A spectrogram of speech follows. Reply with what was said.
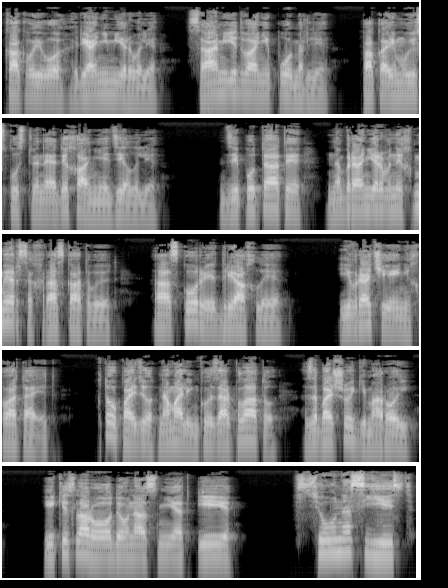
как вы его реанимировали. Сами едва не померли, пока ему искусственное дыхание делали. Депутаты на бронированных мерсах раскатывают, а скорые дряхлые. И врачей не хватает. Кто пойдет на маленькую зарплату за большой геморрой? И кислорода у нас нет, и...» «Все у нас есть»,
